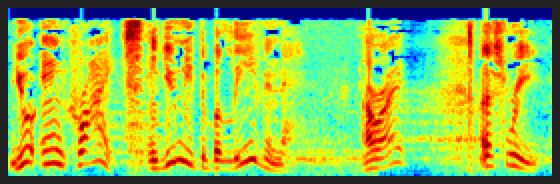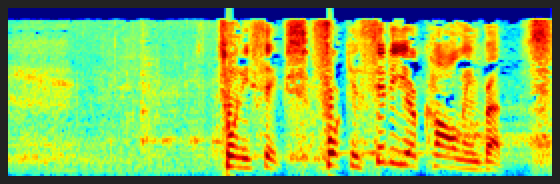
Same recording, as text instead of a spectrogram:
you're in Christ and you need to believe in that. All right? Let's read. 26. For consider your calling, brothers.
